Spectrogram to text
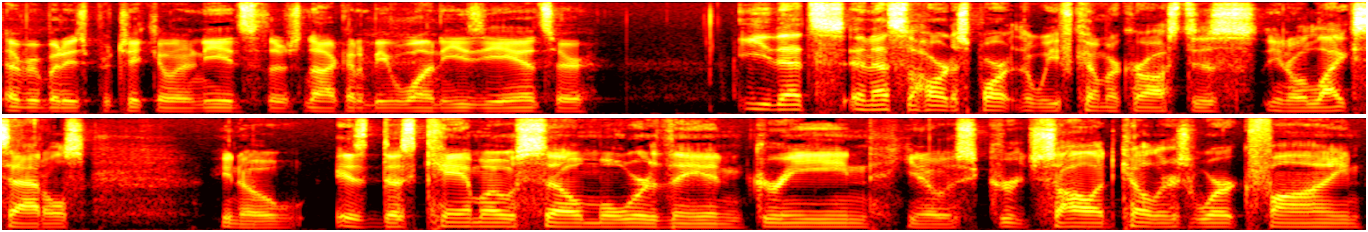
everybody's particular needs. There's not going to be one easy answer. Yeah, that's and that's the hardest part that we've come across is you know like saddles you know, is does camo sell more than green? You know, is solid colors work fine?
